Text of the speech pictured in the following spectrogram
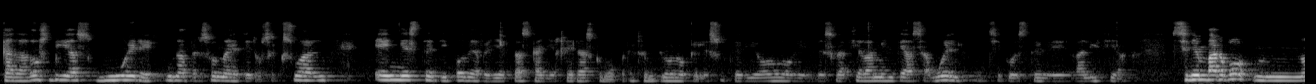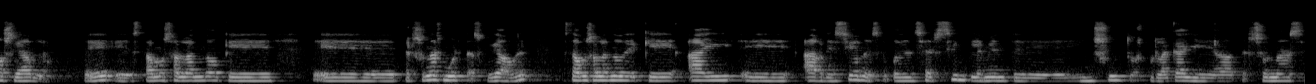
cada dos días muere una persona heterosexual en este tipo de reyertas callejeras, como por ejemplo lo que le sucedió eh, desgraciadamente a Samuel, el chico este de Galicia. Sin embargo, mm, no se habla. ¿eh? Estamos hablando que eh, personas muertas, cuidado, estamos hablando de que hay agresiones que pueden ser simplemente insultos por la calle a personas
